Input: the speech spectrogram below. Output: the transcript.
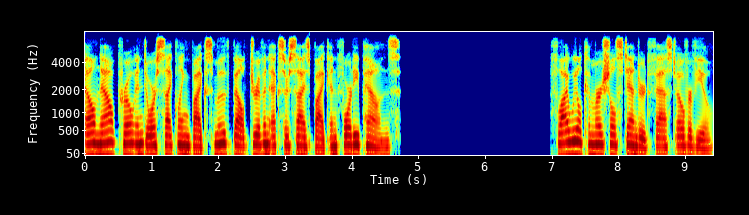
L Now Pro Indoor Cycling Bike Smooth Belt Driven Exercise Bike and 40 pounds. Flywheel Commercial Standard Fast Overview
